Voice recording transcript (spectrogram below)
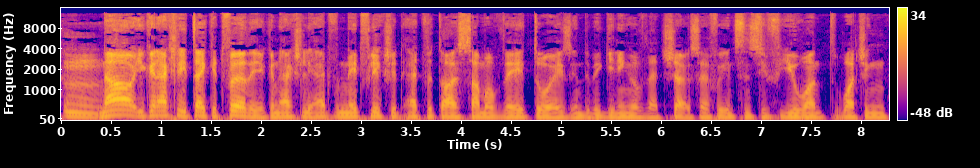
mm. now, you can actually take it further. You can actually add Netflix should advertise some of their toys in the beginning of that show. So, for instance, if you want watching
